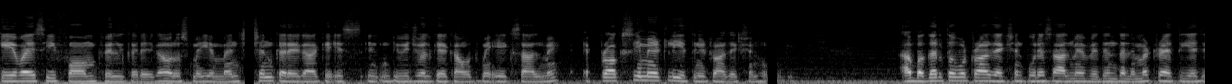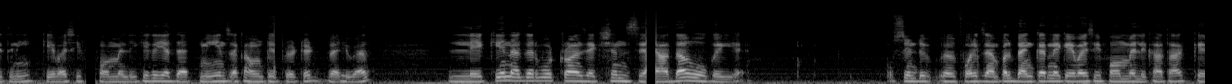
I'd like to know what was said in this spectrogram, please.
के फॉर्म फिल करेगा और उसमें ये मेंशन करेगा कि इस इंडिविजुअल के अकाउंट में एक साल में अप्रॉक्सीमेटली इतनी ट्रांजेक्शन होगी। अब अगर तो वो ट्रांजेक्शन पूरे साल में विद इन द लिमिट रहती है जितनी के फॉर्म में लिखी गई है that means account operated very well लेकिन अगर वो ट्रांजेक्शन ज़्यादा हो गई है उस फॉर एग्जांपल बैंकर ने केवाईसी फॉर्म में लिखा था कि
